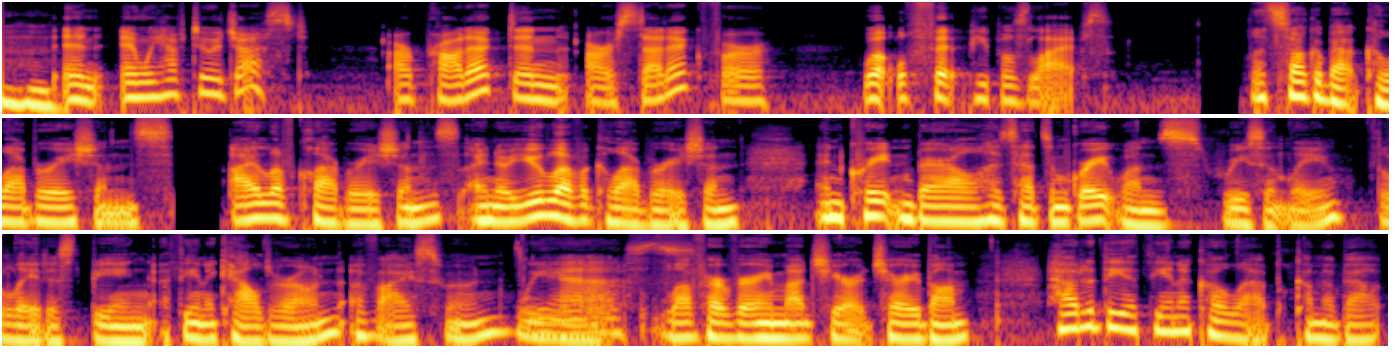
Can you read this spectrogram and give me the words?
mm-hmm. and and we have to adjust our product and our aesthetic for what will fit people's lives. Let's talk about collaborations. I love collaborations. I know you love a collaboration. And Crate and Barrel has had some great ones recently, the latest being Athena Calderone of EyeSwoon. We yes. love her very much here at Cherry Bombe. How did the Athena collab come about?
